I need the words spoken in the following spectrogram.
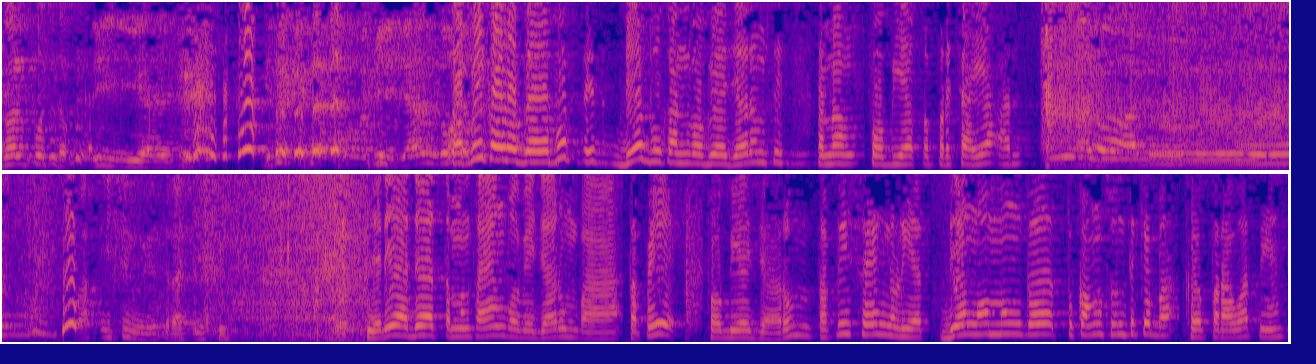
Golput tuh. Iya mau dia jarum gua. Tapi kalau golput dia bukan fobia jarum sih, emang fobia kepercayaan. Trust isu ya, trust isu. Jadi ada teman saya yang fobia jarum pak, tapi fobia jarum, tapi saya ngelihat dia ngomong ke tukang suntik ya pak, ke perawatnya.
